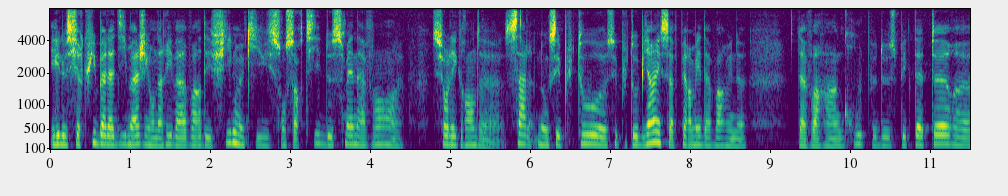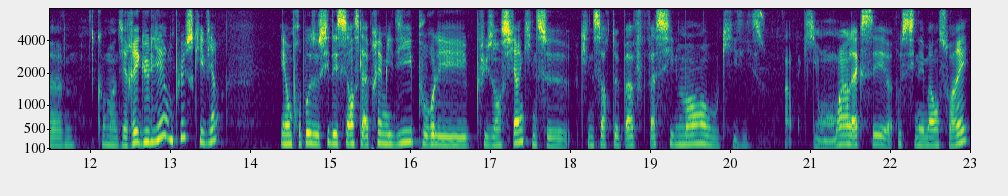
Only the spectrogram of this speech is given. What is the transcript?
et le circuit Balade Image. Et on arrive à avoir des films qui sont sortis deux semaines avant sur les grandes salles. Donc c'est plutôt, c'est plutôt bien et ça permet d'avoir d'avoir un groupe de spectateurs comment dire, réguliers en plus qui vient. Et on propose aussi des séances l'après-midi pour les plus anciens qui ne, se, qui ne sortent pas facilement ou qui, qui ont moins l'accès au cinéma en soirée.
